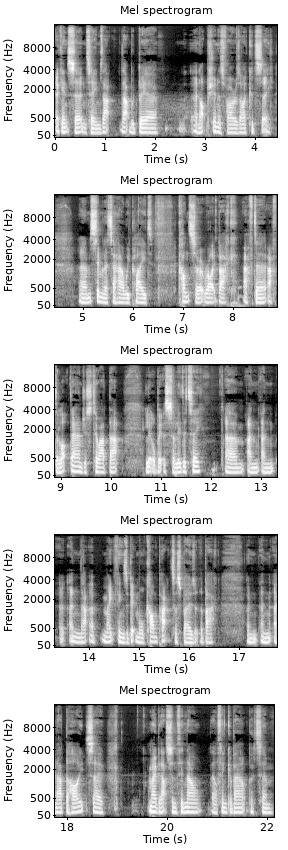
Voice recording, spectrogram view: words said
against certain teams that that would be a an option as far as I could see. Um, similar to how we played Konsa at right back after after lockdown, just to add that little bit of solidity um, and and and that uh, make things a bit more compact, I suppose, at the back and and, and add the height. So maybe that's something they'll they'll think about. But um,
